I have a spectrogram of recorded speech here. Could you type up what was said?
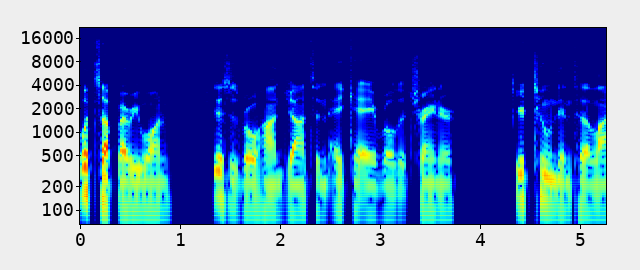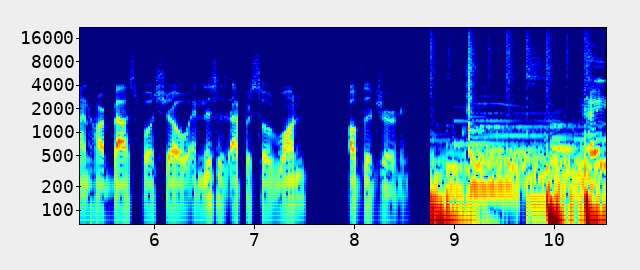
What's up, everyone? This is Rohan Johnson, aka Roller Trainer. You're tuned into the Lionheart Basketball Show, and this is episode one of The Journey. Hey.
